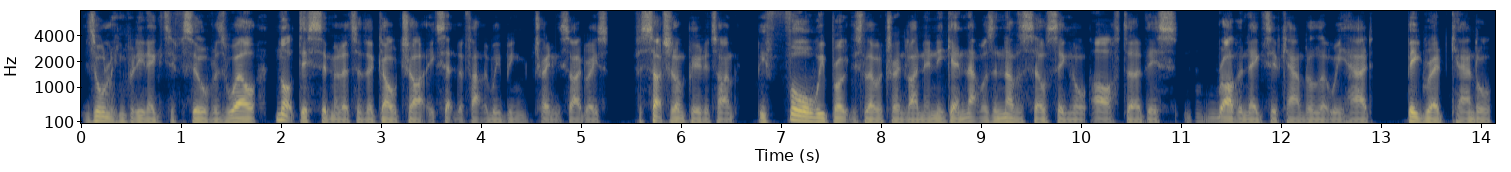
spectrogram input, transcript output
it's all looking pretty negative for silver as well. Not dissimilar to the gold chart, except the fact that we've been trading sideways for such a long period of time before we broke this lower trend line. And again, that was another sell signal after this rather negative candle that we had. Big red candle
